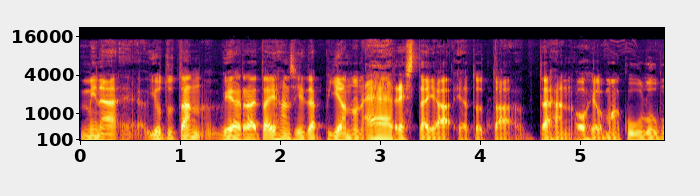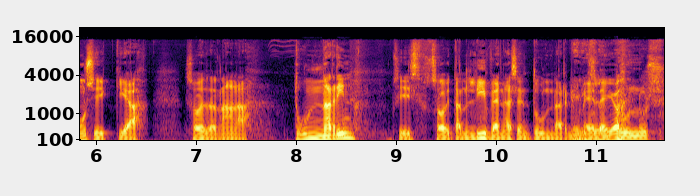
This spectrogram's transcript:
minä jututan vieraita ihan siitä pianon äärestä ja, ja tota, tähän ohjelmaan kuuluu musiikkia – soitan aina tunnarin, siis soitan livenä sen tunnarin. Eli Meillä jo tunnus,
